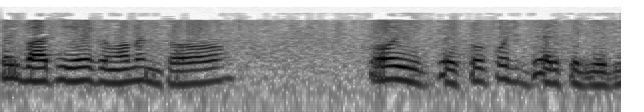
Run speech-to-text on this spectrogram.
صحیح بات یہ ہے کہ مومن کو کوئی کچھ دیر کے لیے بھی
